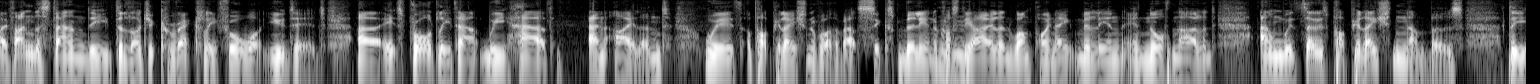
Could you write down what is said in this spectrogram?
if I understand the, the logic correctly for what you did, uh, it's broadly that we have an island with a population of what about six million across mm-hmm. the island, 1.8 million in Northern Ireland, and with those population numbers, the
